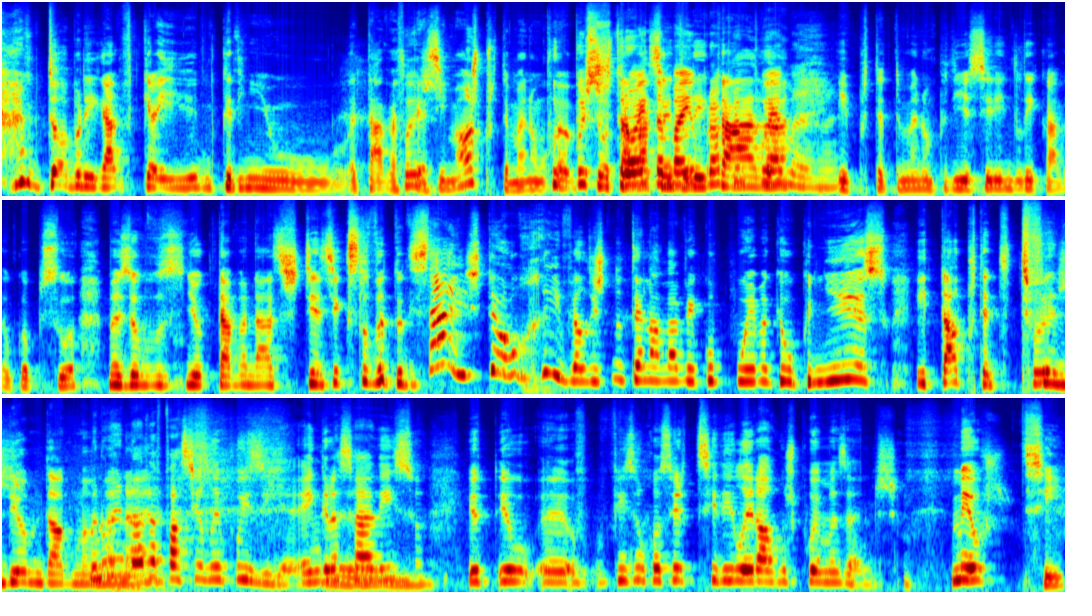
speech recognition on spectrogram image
muito obrigado, fiquei um bocadinho atada pés e mãos, porque também não Porque depois destrói também o próprio delicada poema, é? e portanto também não podia ser indelicada com a pessoa, mas houve um senhor que estava na assistência que se levantou e disse: Ah, isto é horrível, isto não tem nada a ver com o poema que eu conheço e tal, portanto defendeu-me de alguma Mas não é maneira. nada fácil ler poesia. É engraçado isso. Eu, eu eh, fiz um concerto, decidi ler alguns poemas antes. Meus. Sim.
